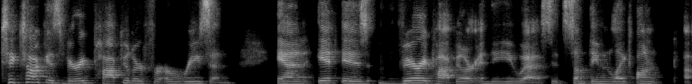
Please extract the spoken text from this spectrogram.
TikTok is very popular for a reason. And it is very popular in the US. It's something like on, uh,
